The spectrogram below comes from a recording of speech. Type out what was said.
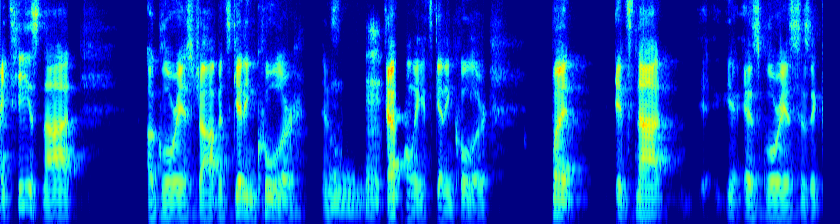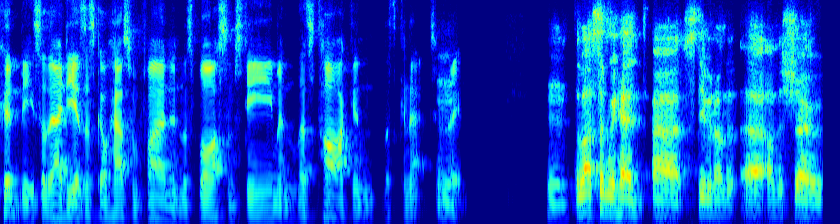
IT is not a glorious job. It's getting cooler, and mm-hmm. definitely it's getting cooler, but it's not as glorious as it could be. So the idea is let's go have some fun and let's blow off some steam and let's talk and let's connect, mm-hmm. right? Mm. The last time we had uh, Stephen on the uh, on the show,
